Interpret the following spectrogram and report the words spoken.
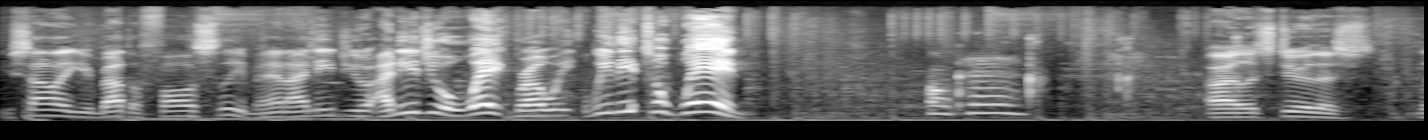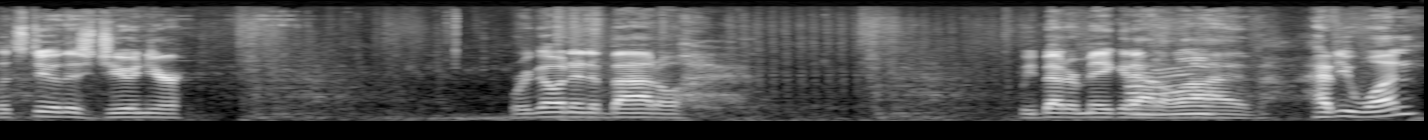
You sound like you're about to fall asleep, man. I need you I need you awake, bro. We, we need to win. Okay. All right, let's do this. Let's do this, Junior. We're going into battle. We better make it out All right. alive. Have you won?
